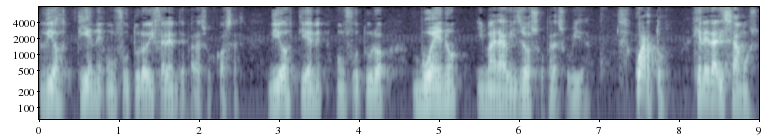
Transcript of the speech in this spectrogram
Dios tiene un futuro diferente para sus cosas. Dios tiene un futuro bueno y maravilloso para su vida. Cuarto, generalizamos.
